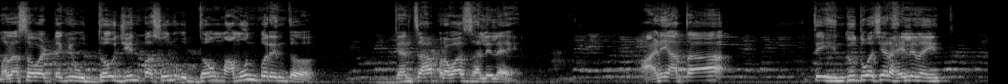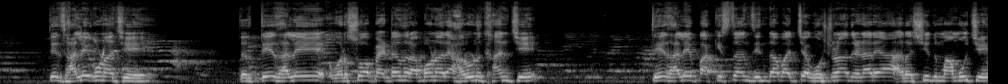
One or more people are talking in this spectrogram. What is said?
मला असं वाटतं की उद्धवजींपासून उद्धव मामूंपर्यंत त्यांचा हा प्रवास झालेला आहे. आणि आता ते हिंदुत्वाचे राहिले नाहीत. ते झाले कोणाचे? तर ते झाले वर्सोवा पॅटर्न राबवणाऱ्या हरुण खानचे. ते झाले पाकिस्तान जिंदाबादच्या घोषणा देणाऱ्या रशीद मामूचे.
